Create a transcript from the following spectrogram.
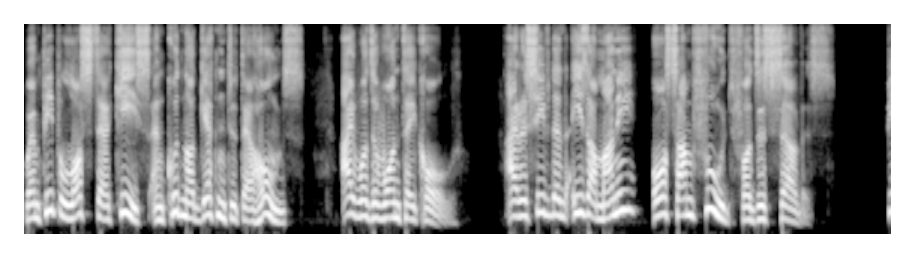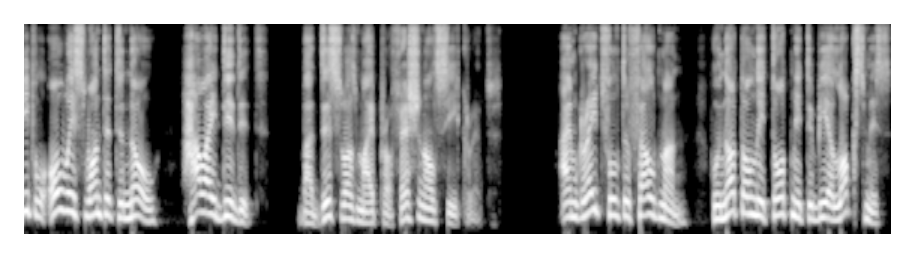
When people lost their keys and could not get into their homes, I was the one they called. I received either money or some food for this service. People always wanted to know how I did it, but this was my professional secret. I'm grateful to Feldman who not only taught me to be a locksmith,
